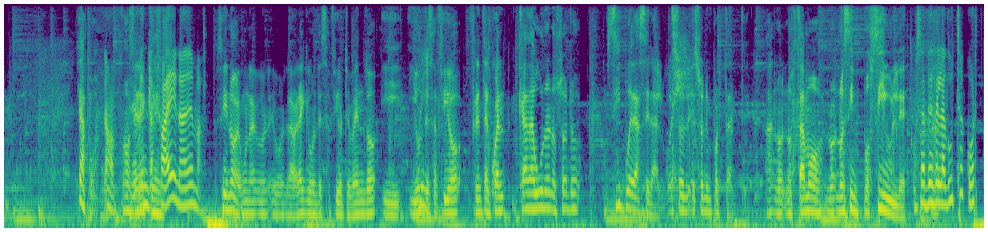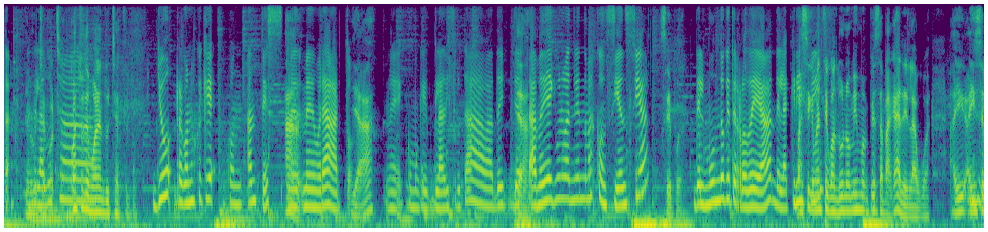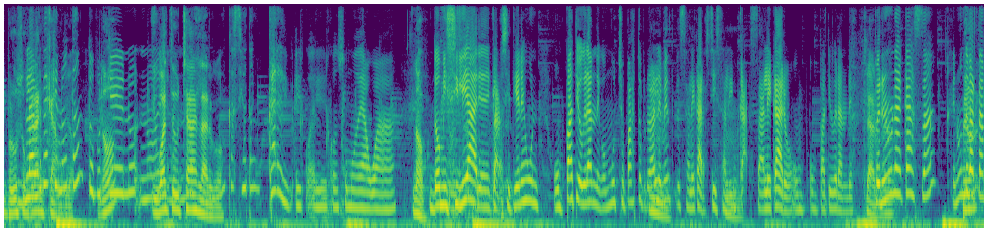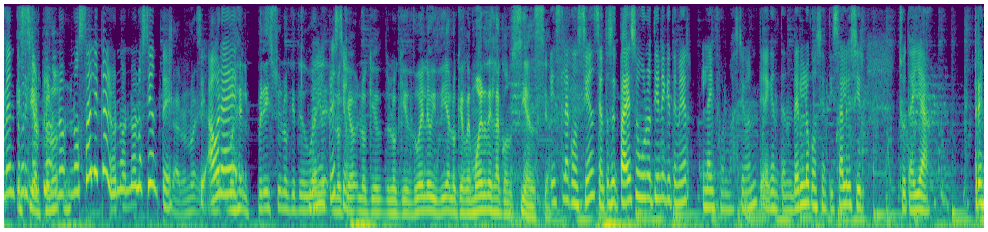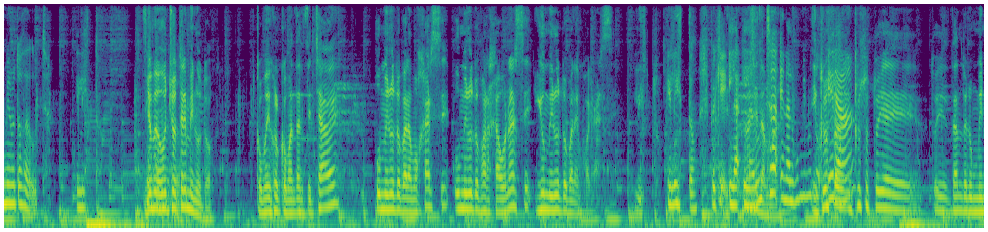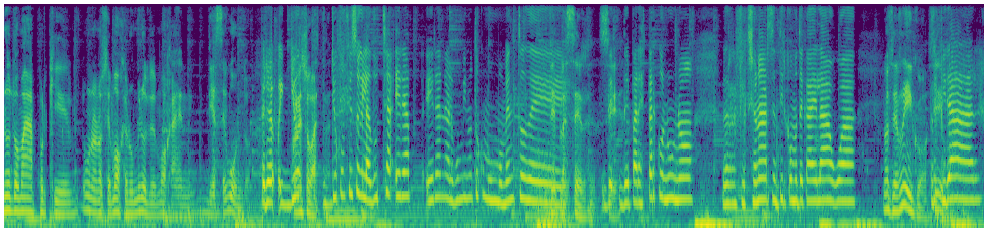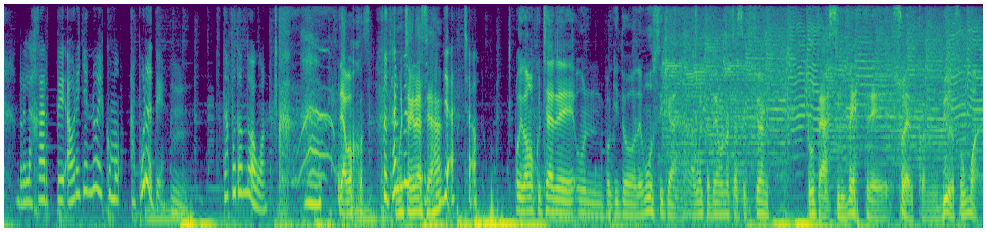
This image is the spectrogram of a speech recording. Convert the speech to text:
Ya, pues. No, vamos a tremenda que- faena además. Sí, no, es una- un- la verdad que es un desafío tremendo y, y un desafío frente al cual cada uno de nosotros sí puede hacer algo. Eso, eso es lo importante. Ah, No, no estamos, no, no es imposible. O sea, desde la ducha corta. Desde la ducha ducha. ¿Cuánto demora en ducharte tú? Yo reconozco que antes Ah. me, me demoraba harto. Ya, Me- como que la disfrutaba. De- de- Ya. a medida que uno va teniendo más conciencia sí, pues. del mundo que te rodea, de la crisis. Básicamente cuando uno mismo empieza a pagar el agua, ahí, ahí se produce un la gran verdad es que no tanto, porque no, no Igual te no- duchabas largo. Nunca ha sido tan caro el, el- el consumo de agua No. domiciliaria. Claro, si tienes un, un patio grande con mucho pasto, probablemente te sale caro. Sí, sale, Mm. ca- sale caro un, un patio grande. Claro, pero, en una casa, en un departamento, por ejemplo, no- sale caro, no, no lo sientes. Claro, no, es- Sí, ahora es, es el precio lo que te es duele, el lo, precio. que, lo, que, lo que duele hoy día, lo que remuerde es la conciencia. es la conciencia. Entonces, para eso uno tiene que tener la información, tiene que entenderlo, concientizarlo y decir, chuta, ya, tres minutos de ducha. Y listo. Yo me ducho tres minutos. Como dijo el comandante Chávez, un minuto para mojarse, un minuto para jabonarse y un minuto para enjuagarse. Listo. Y listo. Porque la, no la necesitan ducha en algún minuto Incluso, era. incluso estoy, eh, estoy dándole un minuto más porque uno no se moja en un minuto, te mojas en 10 segundos. Pero yo, Con eso basta. yo confieso que la ducha era, era en algún minuto como un momento de. De placer, de para estar con uno, de reflexionar, sentir cómo te cae el agua, No sé, rico. sí. respirar, relajarte. Ahora ya no, es como, apúrate, Mm. te estás botando agua. Ya vos, José. Totalmente. Muchas gracias. ¿ah? Ya, chao. Hoy vamos a escuchar eh, un poquito de música. A la vuelta tenemos nuestra sección Ruta Silvestre Suel con Beautiful Ones.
